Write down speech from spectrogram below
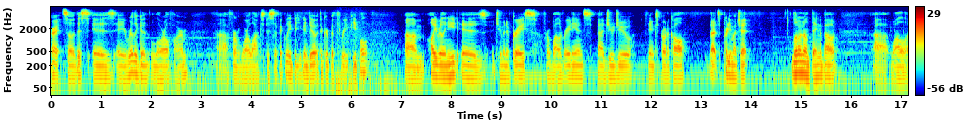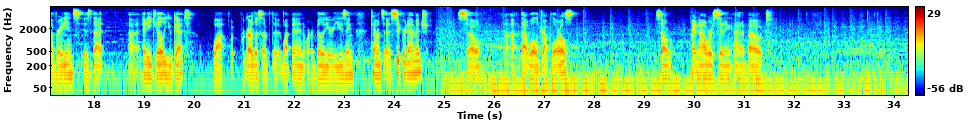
Alright, so this is a really good laurel farm uh, for Warlock specifically, but you can do it with a group of three people. Um, all you really need is Attunement of Grace for Well of Radiance, Bad Juju, Phoenix Protocol. That's pretty much it. Little known thing about uh, Well of Radiance is that uh, any kill you get, regardless of the weapon or ability you're using, counts as super damage. So uh, that will drop laurels. So Right now we're sitting at about,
